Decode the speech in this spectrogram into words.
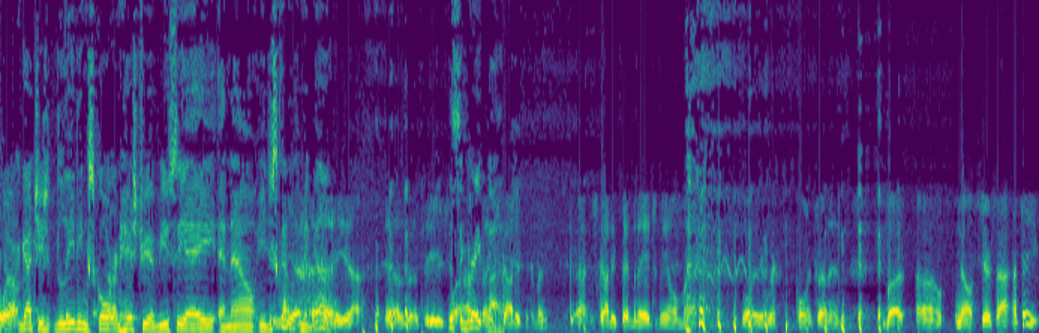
Well- got you leading scorer in history of UCA, and now you just got to yeah, let me go. yeah, yeah, that's, a huge. It's a great I vibe. Scotty Pittman, uh, Scotty Pittman edged me on my whatever points on it. But uh, no, seriously, I, I tell you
